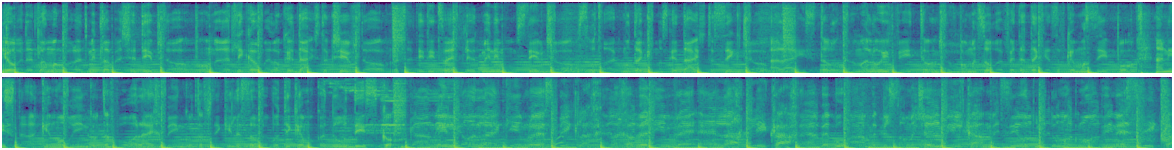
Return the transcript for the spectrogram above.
יורדת למכולת, מתלבשת טיפ-טופ אומרת לי כרמלו, כדאי שתקשיב טוב. לצאת איתי צריך להיות מינימום סטיב ג'ובס. רוצה רק מותגים אז כדאי שתשיג ג'וב. על האיסטור, כמה לואי ויטון. שוב פעם את שורפת את הכסף כמו זיפו. אני star כמו רינגו, תפור עלייך בינגו. תפסיקי לסובב אותי כמו כדור דיסקו. גם מיליון לייקים לא יספיק לך. אין לך חברים ואין לך קליקה. חיה בבועה בפרסומת של מילקה. מציאות מדומה כמו אבי מסיקה.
